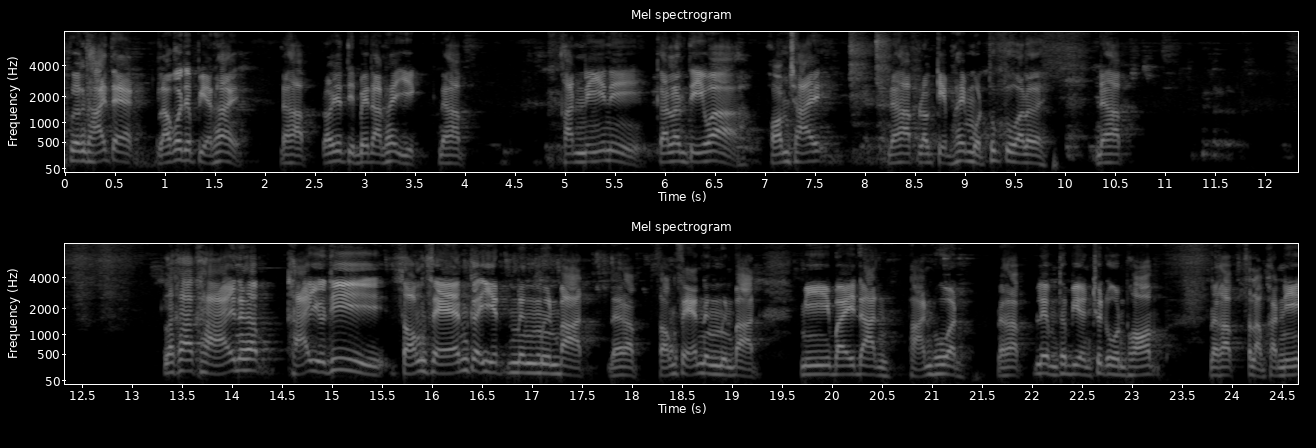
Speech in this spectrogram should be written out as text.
เฟืองท้ายแตกเราก็จะเปลี่ยนให้นะครับ เราจะติดใบดันให้อีกนะครับคันนี้นี่การันตีว่าพร้อมใช้นะครับ เราเก็บให้หมดทุกตัวเลยนะครับ ราคาขายนะครับ ขายอยู่ที่สองแสนกับอีกหนึ่งหมื่นบาทนะครับสองแสนหนึ่งหมื่นบาท มีใบดันผ่านพวนนะครับ เล่มทะเบียนชุดโอนพร้อมนะครับสลับคันนี้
